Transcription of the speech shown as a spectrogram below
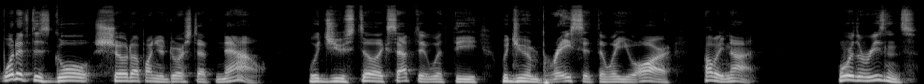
what if this goal showed up on your doorstep now? Would you still accept it with the, would you embrace it the way you are? Probably not. What were the reasons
